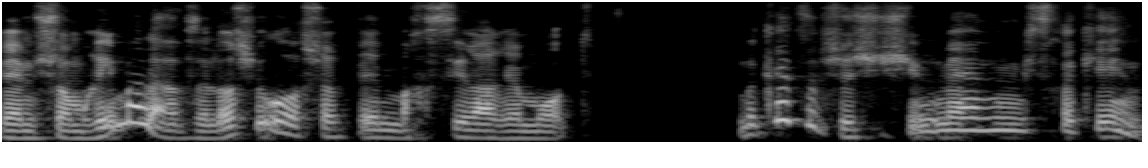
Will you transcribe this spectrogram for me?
והם שומרים עליו, זה לא שהוא עכשיו מחסיר ערימות. בקצב של 60 משחקים.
